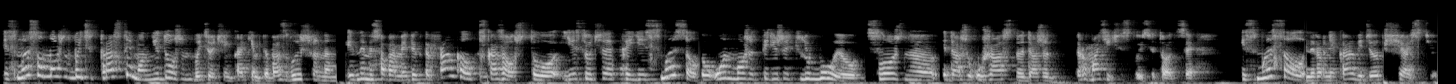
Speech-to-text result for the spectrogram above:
И смысл может быть простым, он не должен быть очень каким-то возвышенным. Иными словами, Виктор Франкл сказал, что если у человека есть смысл, то он может пережить любую сложную и даже ужасную, даже драматическую ситуацию. И смысл наверняка ведет к счастью.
